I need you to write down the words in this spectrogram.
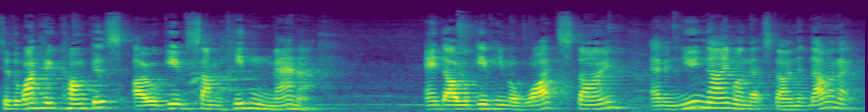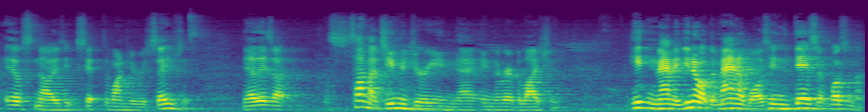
To the one who conquers, I will give some hidden manna, and I will give him a white stone and a new name on that stone that no one else knows except the one who receives it. Now, there's a, so much imagery in, uh, in the Revelation. Hidden manna. You know what the manna was? In the desert, wasn't it?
